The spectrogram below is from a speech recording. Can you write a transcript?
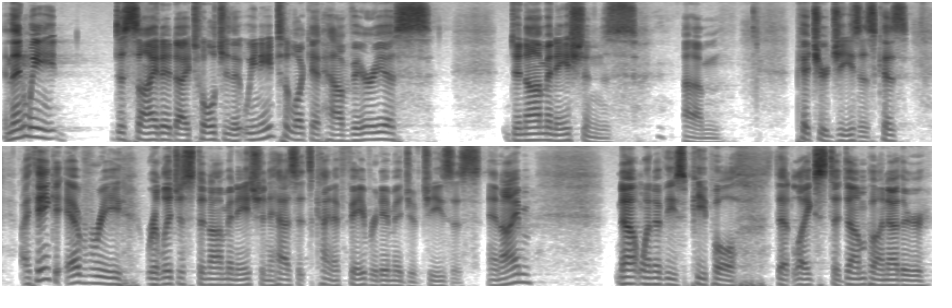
And then we decided, I told you, that we need to look at how various denominations um, picture Jesus, because I think every religious denomination has its kind of favorite image of Jesus. And I'm not one of these people that likes to dump on other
